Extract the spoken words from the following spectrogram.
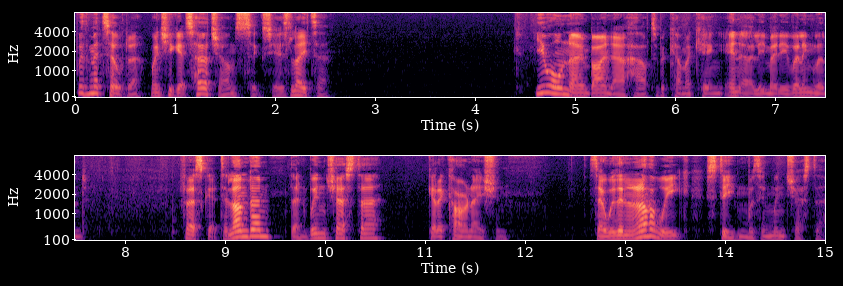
with Matilda when she gets her chance six years later. You all know by now how to become a king in early medieval England. First get to London, then Winchester, get a coronation. So within another week, Stephen was in Winchester.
